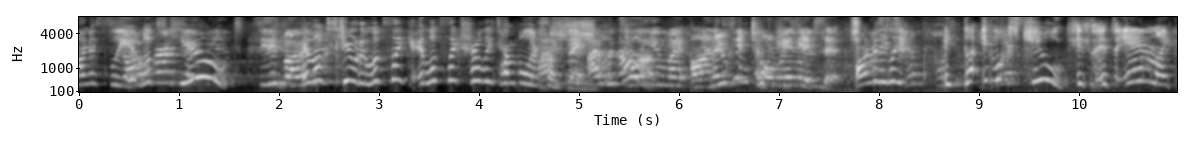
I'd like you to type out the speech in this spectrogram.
bad, honestly. It looks cute. second. See these bobby It looks cute. It looks like it looks like Shirley Temple or something. I would tell you my honest You can totally opinion. fix it. Honestly, it it looks cute. It's it's in like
